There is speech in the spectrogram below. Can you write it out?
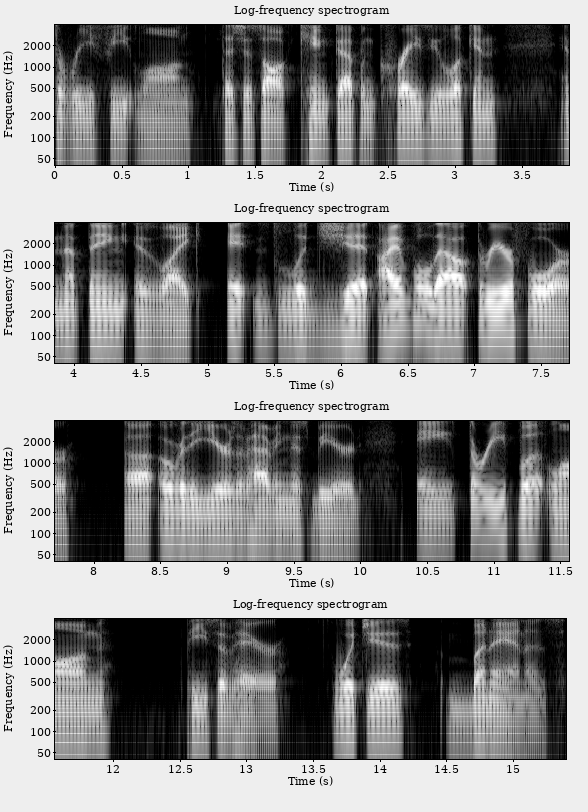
three feet long that's just all kinked up and crazy looking. And that thing is like it's legit. I have pulled out three or four uh, over the years of having this beard a three foot long piece of hair, which is bananas.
